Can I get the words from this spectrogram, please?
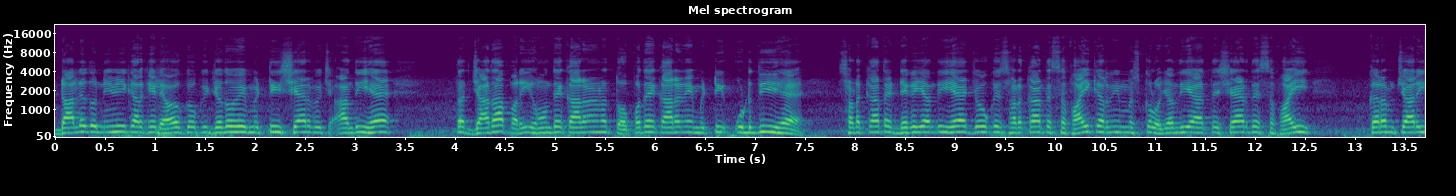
ਡਾਲੇ ਤੋਂ ਨੀਵੀਂ ਕਰਕੇ ਲਿਆਓ, ਕਿਉਂਕਿ ਜਦੋਂ ਇਹ ਮਿੱਟੀ ਸ਼ਹਿਰ ਵਿੱਚ ਆਂਦੀ ਹੈ ਤਾਂ ਜ਼ਿਆਦਾ ਭਰੀ ਹੋਣ ਦੇ ਕਾਰਨ, ਧੁੱਪ ਦੇ ਕਾਰਨ ਇਹ ਮਿੱਟੀ ਉੱਡਦੀ ਹੈ। ਸੜਕਾਂ ਤੇ ਡਿੱਗ ਜਾਂਦੀ ਹੈ, ਜੋ ਕਿ ਸੜਕਾਂ ਤੇ ਸਫ਼ਾਈ ਕਰਨੀ ਮੁਸ਼ਕਲ ਹੋ ਜਾਂਦੀ ਹੈ ਤੇ ਸ਼ਹਿਰ ਦੇ ਸਫ਼ਾਈ ਕਰਮਚਾਰੀ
